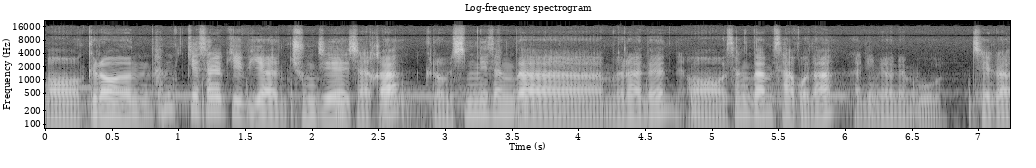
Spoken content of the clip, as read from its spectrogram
어 그런 함께 살기 위한 중재자가 그럼 심리 상담을 하는 어 상담사거나 아니면은 뭐 제가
